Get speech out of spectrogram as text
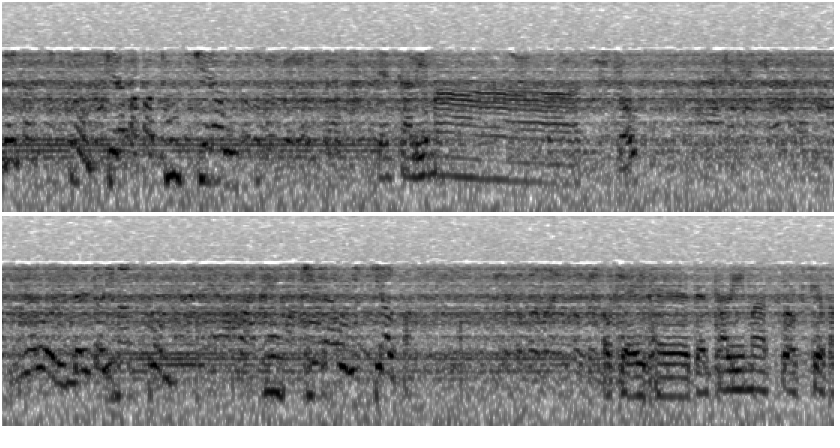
Delta Strong, Sierra 2, Sierra U. Delta Lima Stroke. Delta Lima Strong, Alfa. Ok, eh, Delta Lima Strong Sierra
